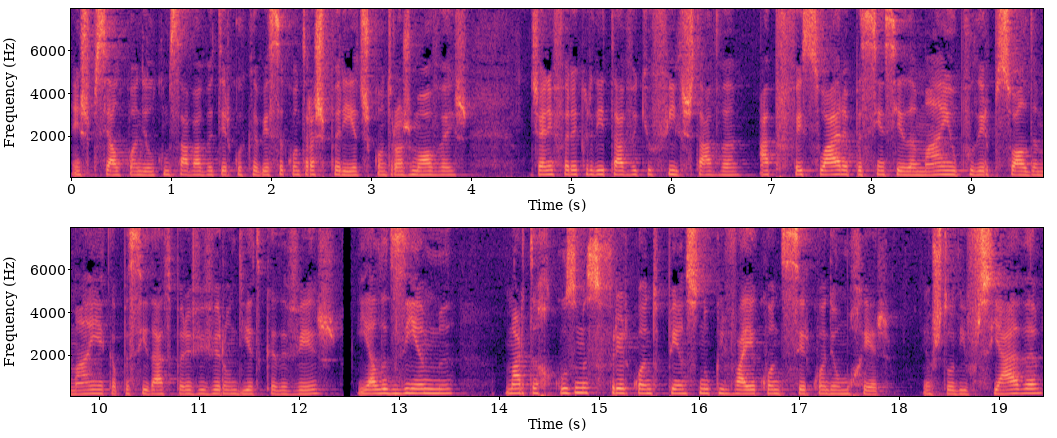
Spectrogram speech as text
em especial quando ele começava a bater com a cabeça contra as paredes, contra os móveis. Jennifer acreditava que o filho estava a aperfeiçoar a paciência da mãe, o poder pessoal da mãe, a capacidade para viver um dia de cada vez. E ela dizia-me: Marta, recuso-me a sofrer quando penso no que lhe vai acontecer quando eu morrer. Eu estou divorciada,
